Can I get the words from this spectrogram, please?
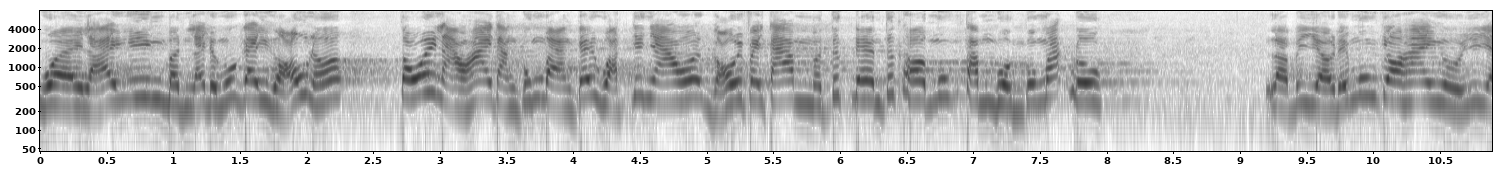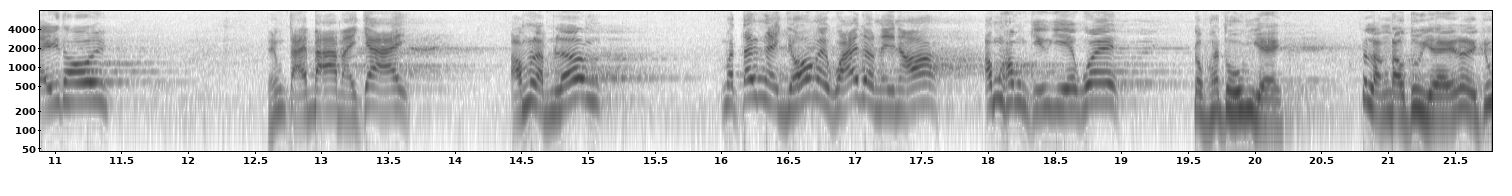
quề lại yên bình, lại đừng có gây gỗ nữa. Tối nào hai thằng cũng bàn kế hoạch với nhau á, gọi phây tham mà tức đêm tức hôm, muốn thăm quần con mắt luôn. Là bây giờ để muốn cho hai người như vậy thôi không tại ba mày chứ ai? Ông làm lớn mà tới ngày dỗ ngày quải đồ này nọ ông không chịu về quê. Đâu phải tôi không về. Cái lần đầu tôi về đó thì chú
